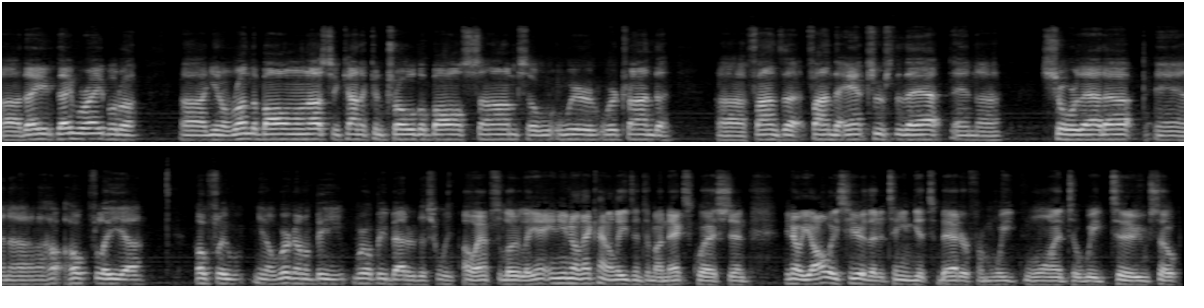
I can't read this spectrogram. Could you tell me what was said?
Uh, they they were able to, uh, you know, run the ball on us and kind of control the ball some. So we're we're trying to uh, find the find the answers to that and uh, shore that up and uh, ho- hopefully uh, hopefully you know we're going to be we'll be better this week. Oh, absolutely. And, and, you know, that kind of leads into my next question. You know, you always hear that a team gets better from week one to week two. So,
